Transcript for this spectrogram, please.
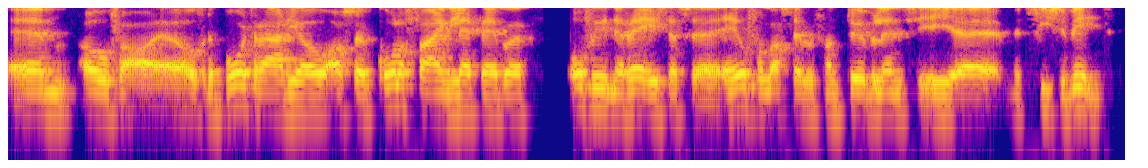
um, over, uh, over de boordradio als ze een qualifying lap hebben of in de race, dat ze heel veel last hebben van turbulentie uh, met vieze wind.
